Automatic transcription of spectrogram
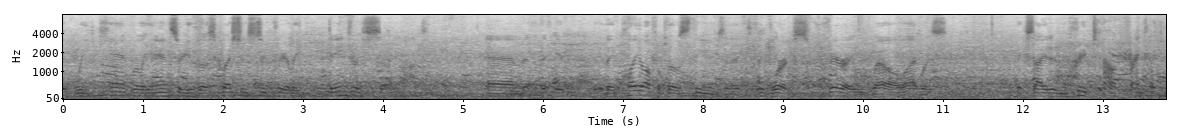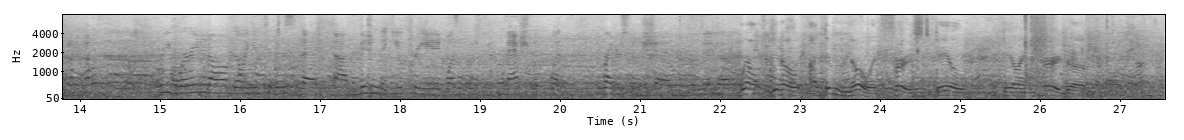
that we can't really answer you those questions too clearly, dangerous or not. And it, they play off of those themes, and it, it works very well. I was excited and creeped out, frankly. Were you worried at all going into this that uh, the vision that you created wasn't going to mesh with what the writers for the show? Well, you know, I didn't know at first. Gale, Gale Anne Hurd uh,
